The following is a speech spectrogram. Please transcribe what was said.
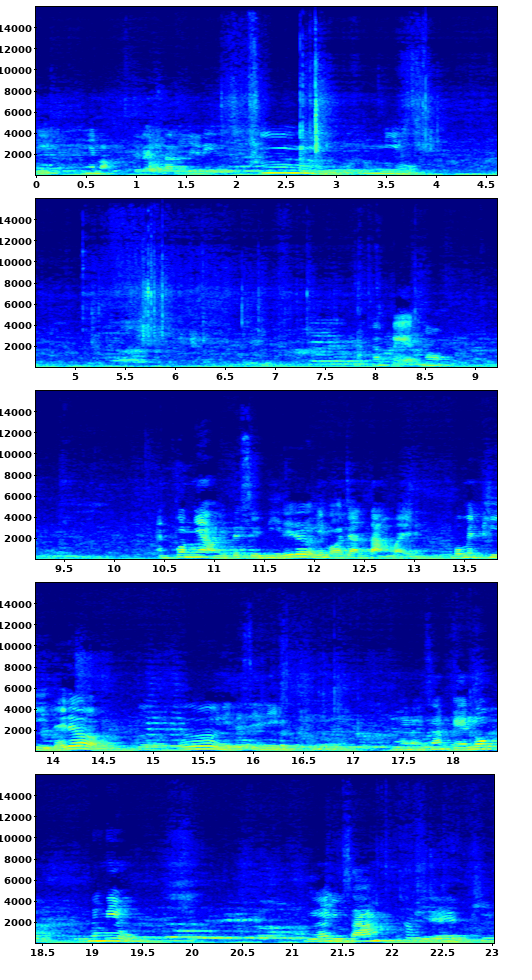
นี่เห็นบอกจะได้สามสิบเอ็ดอืมลูกนุ่มเหนิ้วทั้งแปดเนาะ อันความยาวนี่เป็นเส้นหนีได้เด้อเห็นบออาจารย์ต่างไว้โบเมนผีได้เด้อ เออ นี่เป็นเส้นหนีนี่หน่อยสามแปดลบหนึ่งนิ้วเหลืออยู่สามเจ็ดคิว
